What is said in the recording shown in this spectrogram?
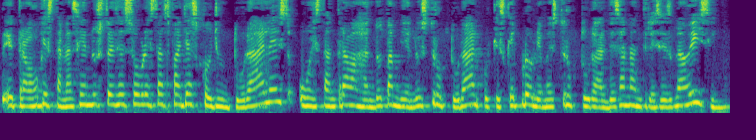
eh, trabajos que están haciendo ustedes sobre estas fallas coyunturales o están trabajando también lo estructural, porque es que el problema estructural de San Andrés es gravísimo.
